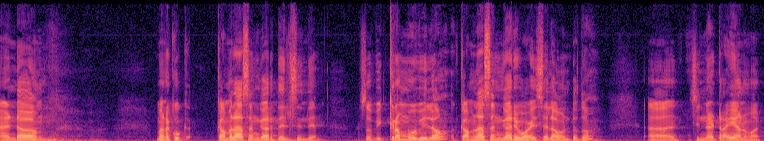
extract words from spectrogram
అండ్ మనకు కమల్ హాసన్ గారు తెలిసిందే. సో విక్రమ్ మూవీలో కమల్ హాసన్ గారి వాయిస్ ఎలా ఉంటుందో చిన్న ట్రై అనమాట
